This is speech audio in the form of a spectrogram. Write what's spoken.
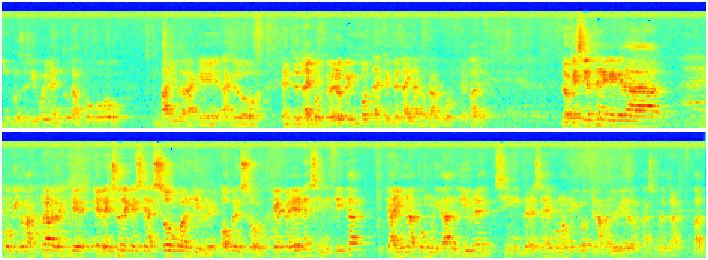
incluso si voy lento tampoco va a ayudar a que, a que lo entendáis, porque hoy lo que importa es que empezáis a tocar WordPress, ¿vale? Lo que sí os tiene que quedar un poquito más claro es que el hecho de que sea software libre, open source, GPL, significa que hay una comunidad libre sin intereses económicos en la mayoría de los casos detrás, ¿vale?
